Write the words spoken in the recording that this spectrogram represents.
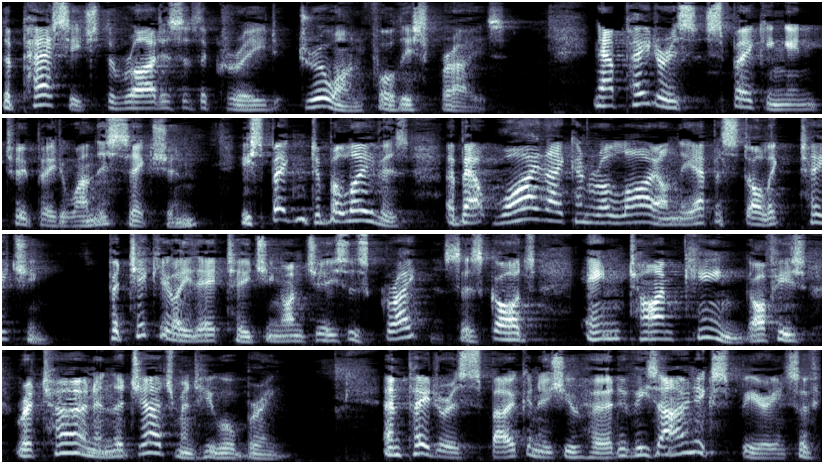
The passage the writers of the Creed drew on for this phrase. Now, Peter is speaking in 2 Peter 1, this section, he's speaking to believers about why they can rely on the apostolic teaching particularly their teaching on Jesus' greatness as God's end time king, of his return and the judgment he will bring. And Peter has spoken, as you heard, of his own experience of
